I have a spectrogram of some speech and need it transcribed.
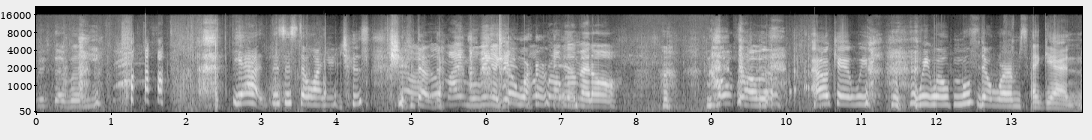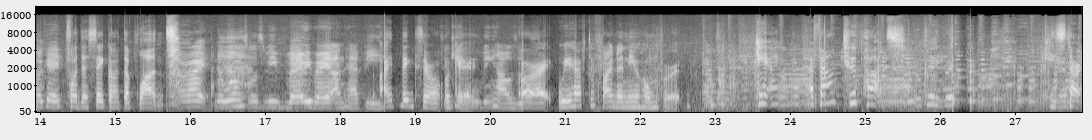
With the vermi. Yeah, this is the one you just shoot No, I don't mind moving again. No problem in. at all. no problem. Okay, we we will move the worms again. Okay. For the sake of the plants. All right, the worms must be very, very unhappy. I think so. Okay. Keep moving houses. All right, we have to find a new home for it. Okay, I I found two pots. Okay, great. Okay, start.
